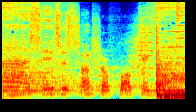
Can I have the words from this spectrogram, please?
Yeah, she's just such a fucking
